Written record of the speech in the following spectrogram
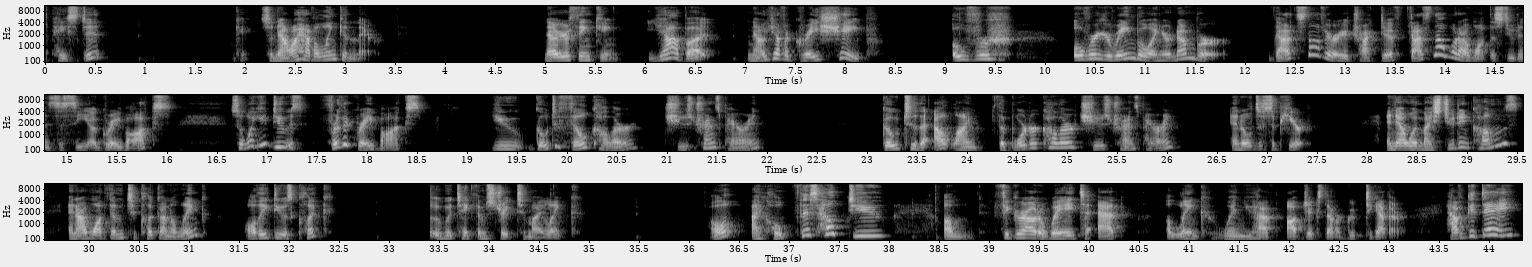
paste it. Okay, so now I have a link in there. Now you're thinking, yeah, but now you have a gray shape over over your rainbow and your number. That's not very attractive. That's not what I want the students to see, a gray box. So what you do is for the gray box, you go to fill color choose transparent, go to the outline, the border color, choose transparent, and it'll disappear. And now when my student comes and I want them to click on a link, all they do is click. It would take them straight to my link. Oh, I hope this helped you um, figure out a way to add a link when you have objects that are grouped together. Have a good day.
